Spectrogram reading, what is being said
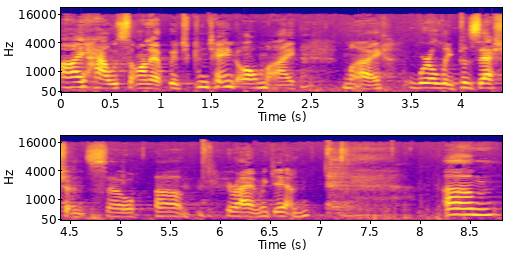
"I House" on it, which contained all my my worldly possessions. So um, here I am again. Um,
